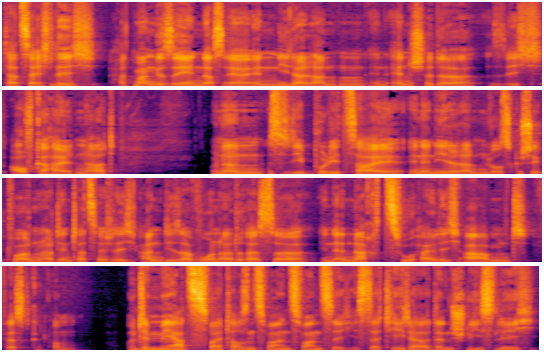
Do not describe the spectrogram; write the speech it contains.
tatsächlich hat man gesehen, dass er in Niederlanden, in Enschede, sich aufgehalten hat. Und dann ist die Polizei in den Niederlanden losgeschickt worden und hat ihn tatsächlich an dieser Wohnadresse in der Nacht zu Heiligabend festgenommen. Und im März 2022 ist der Täter dann schließlich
